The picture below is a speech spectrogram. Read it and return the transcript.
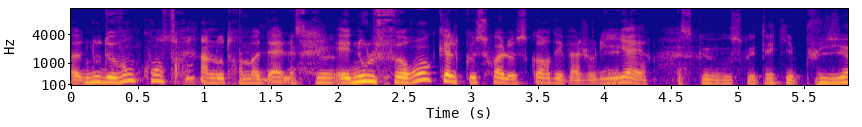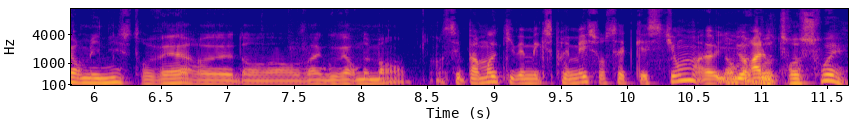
euh, nous devons construire un autre modèle. Et nous le ferons quel que soit le score d'Eva Joly hier. Est-ce que vous souhaitez qu'il y ait plusieurs ministres verts euh, dans un gouvernement? C'est pas moi qui vais m'exprimer sur cette question. il y aura votre souhait.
